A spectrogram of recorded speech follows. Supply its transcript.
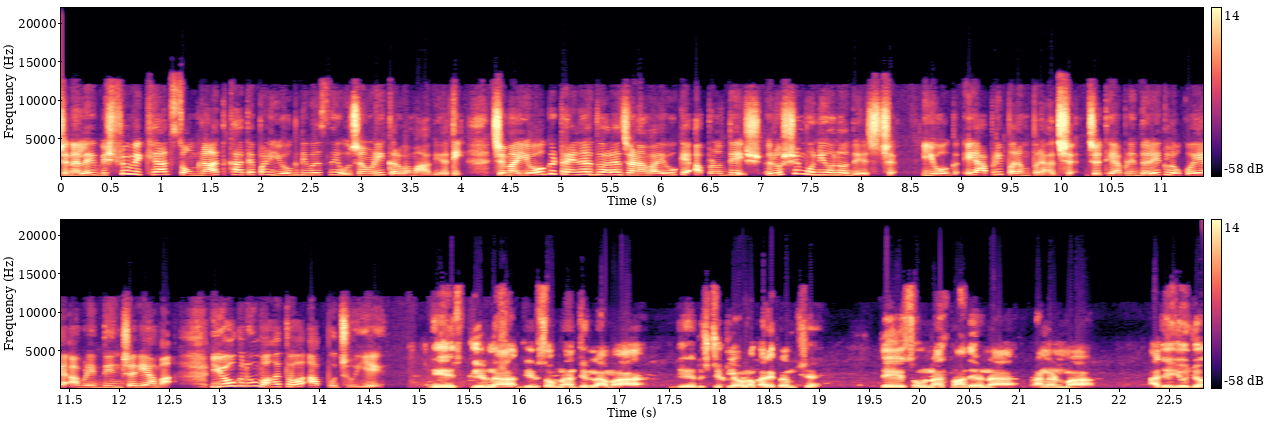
જેને લઈ વિશ્વ વિખ્યાત સોમનાથ ખાતે પણ યોગ દિવસની ઉજવણી કરવામાં આવી હતી. જેમાં યોગ ટ્રેનર દ્વારા જણાવાયું કે આપણો દેશ ઋષિ મુનિઓનો દેશ છે. યોગ એ આપણી પરંપરા છે, જેથી આપણે દરેક લોકોએ આપણી દિનચર્યામાં યોગનું મહત્વ આપવું જોઈએ. ગીરના, ગીર સોમનાથ જિલ્લામાં જે ડિસ્ટ્રિક્ટ લેવલનો કાર્યક્રમ છે, તે સોમનાથ મહાદેવના પ્રાંગણમાં આજે યોજો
